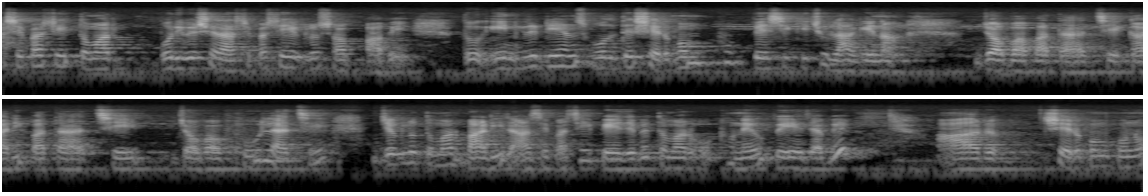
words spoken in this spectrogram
আশেপাশেই তোমার পরিবেশের আশেপাশে এগুলো সব পাবে। তো ইনগ্রিডিয়েন্টস বলতে সেরকম খুব বেশি কিছু লাগে না। জবা পাতা আছে, কারি পাতা আছে, জবা ফুল আছে, যেগুলো তোমার বাড়ির আশেপাশেই পেয়ে যাবে, তোমার উঠোনেও পেয়ে যাবে। আর সেরকম কোনো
